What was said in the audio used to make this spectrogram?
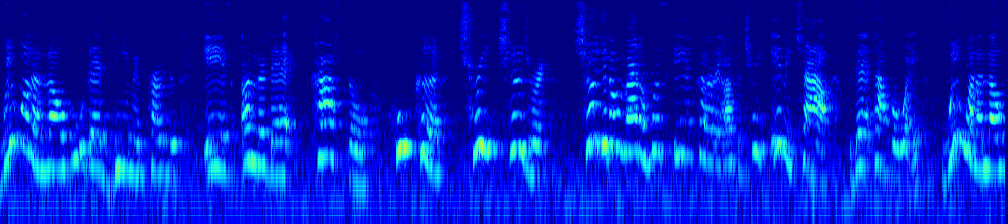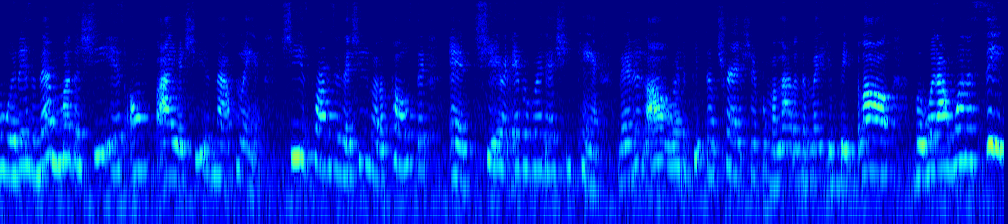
We want to know who that demon person is under that costume who could treat children Children don't matter what skin color they are to treat any child that type of way. We want to know who it is. And that mother, she is on fire. She is not playing. She is promising that she's going to post it and share it everywhere that she can. Now, it already picked up traction from a lot of the major big blogs. But what I want to see,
